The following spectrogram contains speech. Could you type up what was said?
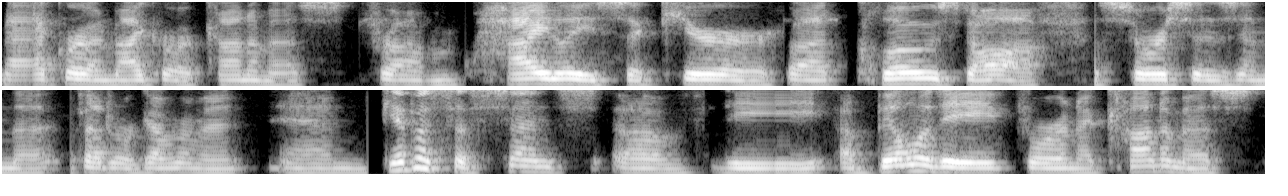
macro and microeconomists from highly secure but closed off sources in the federal government and give us a sense of the ability for an economist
